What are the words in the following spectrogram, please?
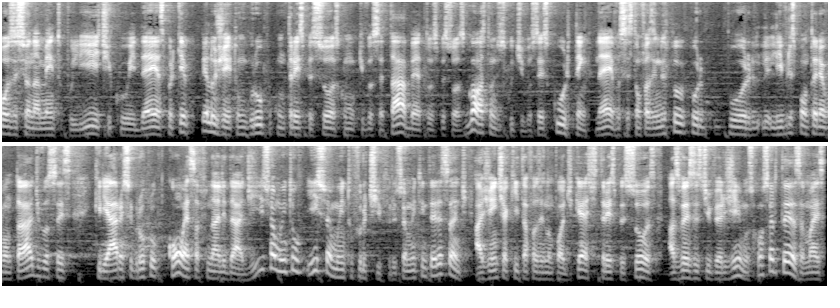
posicionamento político, ideias, porque pelo jeito um grupo com três pessoas como que você tá, Beto, as pessoas gostam de discutir, vocês curtem, né? Vocês estão fazendo isso por, por, por livre espontânea vontade, vocês criaram esse grupo com essa finalidade. Isso é muito, isso é muito frutífero, isso é muito interessante. A gente aqui tá fazendo um podcast, três pessoas, às vezes divergimos, com certeza, mas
